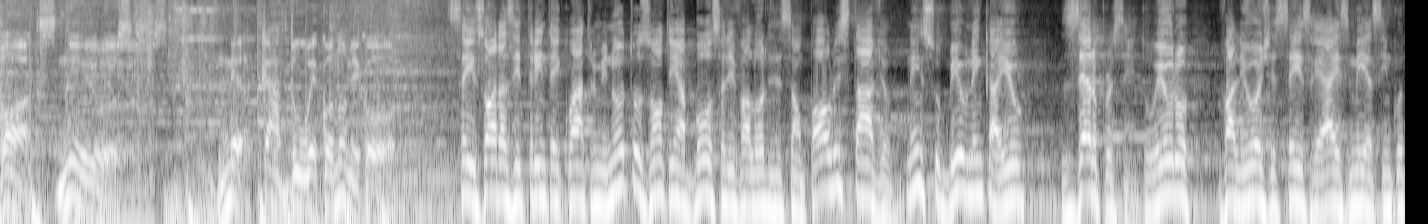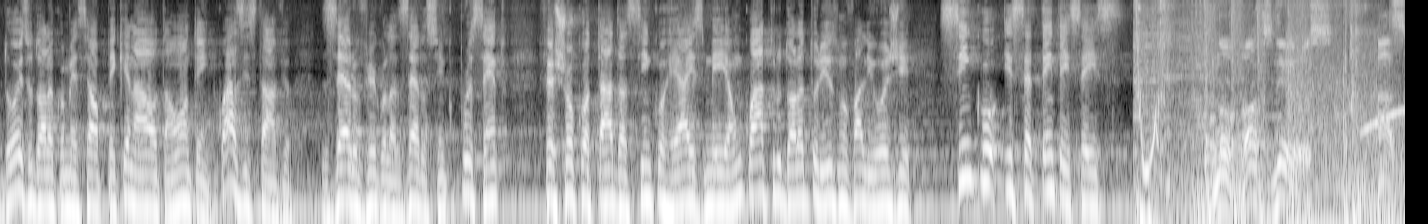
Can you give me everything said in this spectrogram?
Vox News. Mercado Econômico. 6 horas e 34 minutos. Ontem a Bolsa de Valores de São Paulo estável, nem subiu nem caiu, 0%. O euro vale hoje seis reais cinquenta e dois, o dólar comercial pequena alta ontem quase estável 0,05%, fechou cotado a cinco reais seiscentos e quatorze, o dólar turismo vale hoje cinco e setenta e seis. No Vox News, as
